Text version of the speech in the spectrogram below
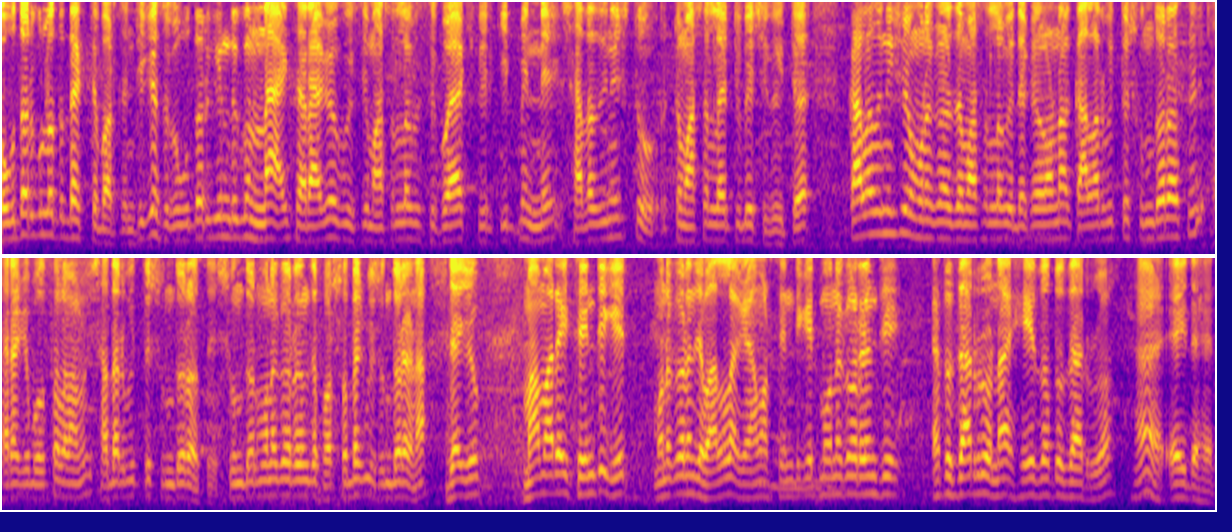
কবুতরগুলো তো দেখতে পারছেন, ঠিক আছে? কবুতর কিন্তু কোনো নাই, স্যার আগে কইছি মাসাল্লাহ কইছি, কয়েক ফির কিটমেন্ট নেই, সাদা জিনিস তো, একটু মাসাল্লাহ একটু বেশি কইতে হয়। কালো জিনিসও মনে করেন যে মাসাল্লাহ কইতে কারণ না, কালার ভিত্তে সুন্দর আছে, এর আগে বলছিলাম আমি, সাদার ভিত্তে সুন্দর আছে। সুন্দর মনে করেন যে ফর্সা থাকলে সুন্দর হয় না। যাই হোক, মামার এই সেন্টিগেট মনে করেন যে ভালো লাগে, আমার সেন্টিকেট মনে করেন যে এত জারুরো না, হে যত জারুরো হ্যাঁ এই দেখেন।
